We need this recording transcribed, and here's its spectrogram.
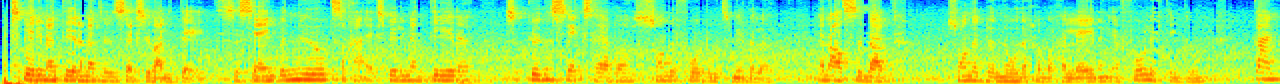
experimenteren met hun seksualiteit. Ze zijn benieuwd, ze gaan experimenteren, ze kunnen seks hebben zonder voorbeeldsmiddelen. En als ze dat zonder de nodige begeleiding en voorlichting doen, kan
